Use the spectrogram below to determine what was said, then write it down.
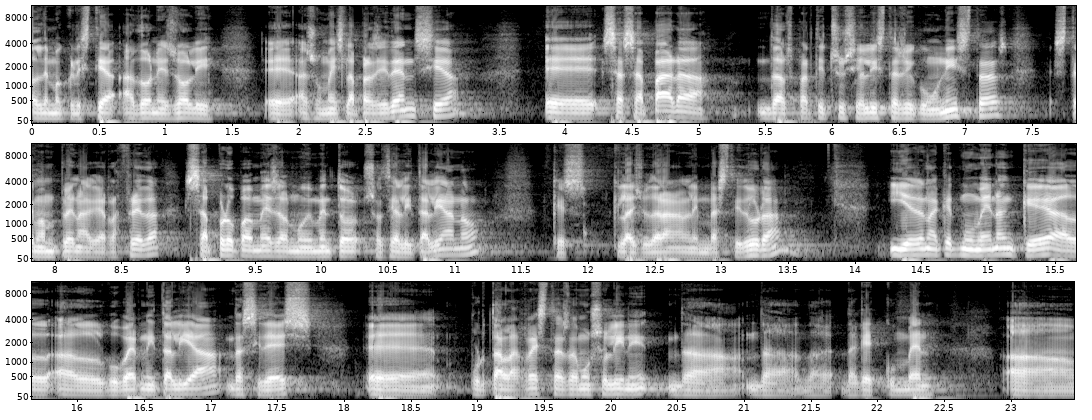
el democristià Adone Zoli eh, assumeix la presidència, eh, se separa dels partits socialistes i comunistes, estem en plena Guerra Freda, s'apropa més al moviment social italiano, que l'ajudaran a la investidura, i és en aquest moment en què el, el govern italià decideix eh, portar les restes de Mussolini d'aquest convent eh,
